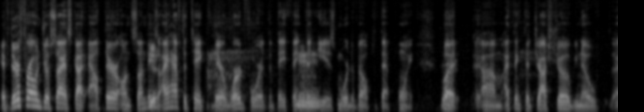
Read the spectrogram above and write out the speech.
If they're throwing Josiah Scott out there on Sundays, Yeah. I have to take their word for it that they think Mhm. that he is more developed at that point. Right. But um, I think that Josh Jobe, you know, uh,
